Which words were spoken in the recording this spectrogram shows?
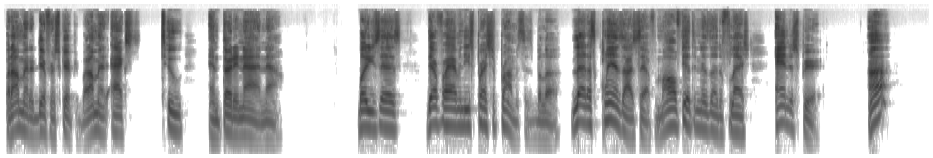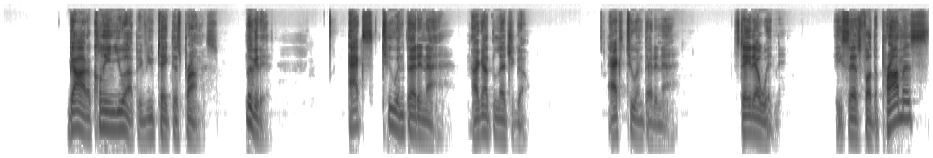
But I'm at a different scripture, but I'm at Acts 2 and 39 now. But he says, therefore, having these precious promises, beloved, let us cleanse ourselves from all filthiness of the flesh and the spirit. Huh? God will clean you up if you take this promise. Look at it. Acts 2 and 39. I got to let you go. Acts 2 and 39. Stay there with me. He says, For the promise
